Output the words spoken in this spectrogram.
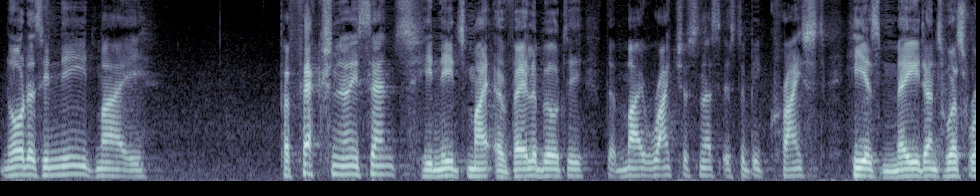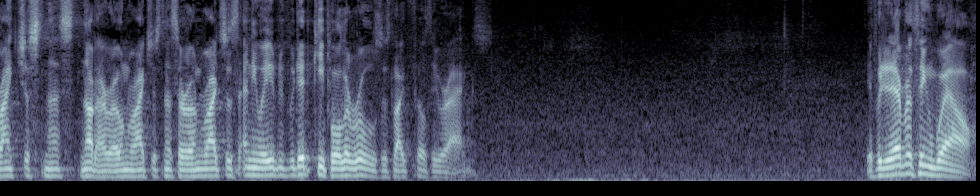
nor does he need my perfection in any sense. He needs my availability, that my righteousness is to be Christ. He has made unto us righteousness, not our own righteousness, our own righteousness. Anyway, even if we did keep all the rules, it's like filthy rags. If we did everything well,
